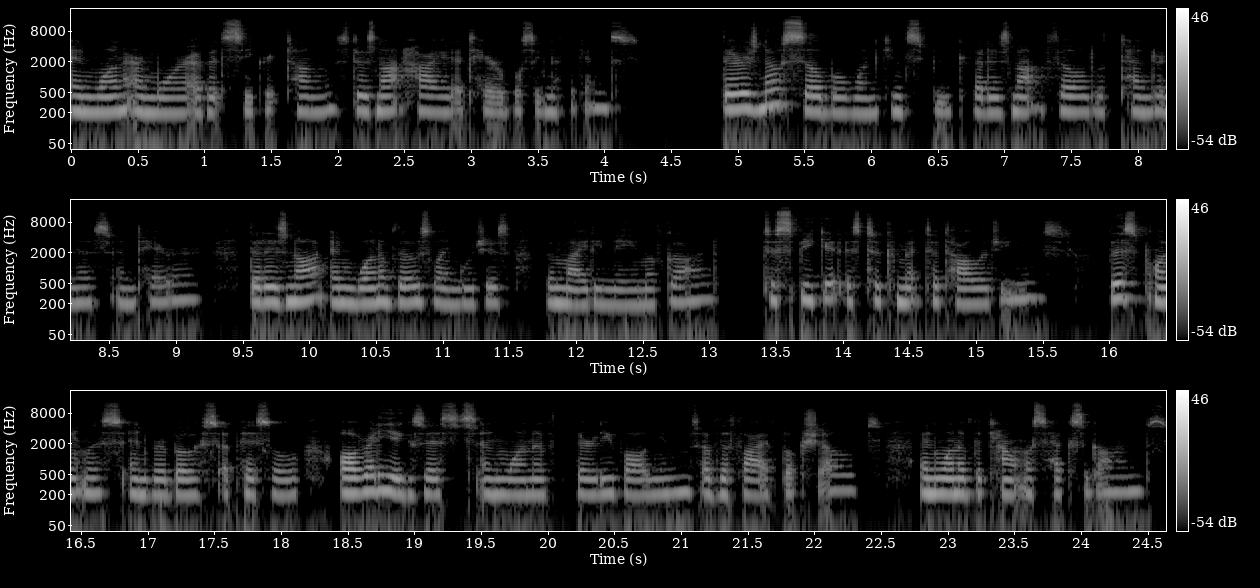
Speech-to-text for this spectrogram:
in one or more of its secret tongues does not hide a terrible significance. There is no syllable one can speak that is not filled with tenderness and terror, that is not in one of those languages the mighty name of God. To speak it is to commit tautologies. This pointless and verbose epistle already exists in one of thirty volumes of the five bookshelves, and one of the countless hexagons,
